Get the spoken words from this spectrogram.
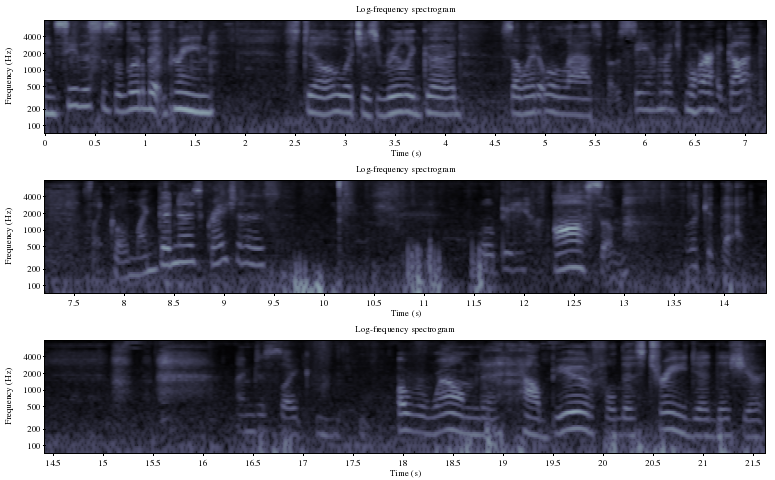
and see this is a little bit green still which is really good. So it will last but see how much more I got? It's like oh my goodness gracious. Will be awesome. Look at that. I'm just like overwhelmed at how beautiful this tree did this year.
